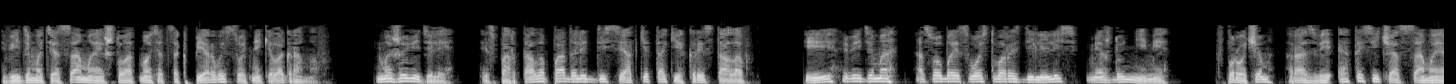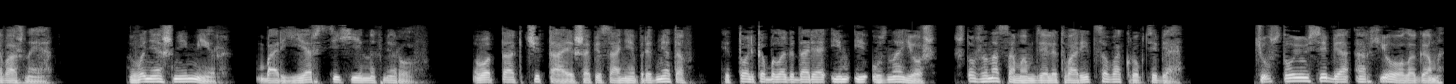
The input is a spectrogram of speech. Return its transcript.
Видимо, те самые, что относятся к первой сотне килограммов. Мы же видели, из портала падали десятки таких кристаллов, и, видимо, особые свойства разделились между ними. Впрочем, разве это сейчас самое важное? Внешний мир, барьер стихийных миров. Вот так читаешь описание предметов, и только благодаря им и узнаешь, что же на самом деле творится вокруг тебя. Чувствую себя археологом,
